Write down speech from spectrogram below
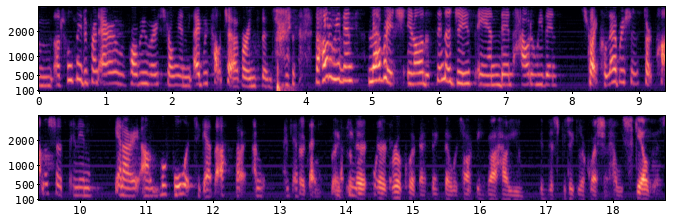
um, a totally different area. We're probably very strong in agriculture, for instance. so how do we then leverage, you know, the synergies, and then how do we then strike collaborations, start partnerships, and then you know um, move forward together? So I mean, I guess that's Excellent. Thanks. a few Eric, Eric, real quick, I think that we're talking about how you, in this particular question, how we scale this,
